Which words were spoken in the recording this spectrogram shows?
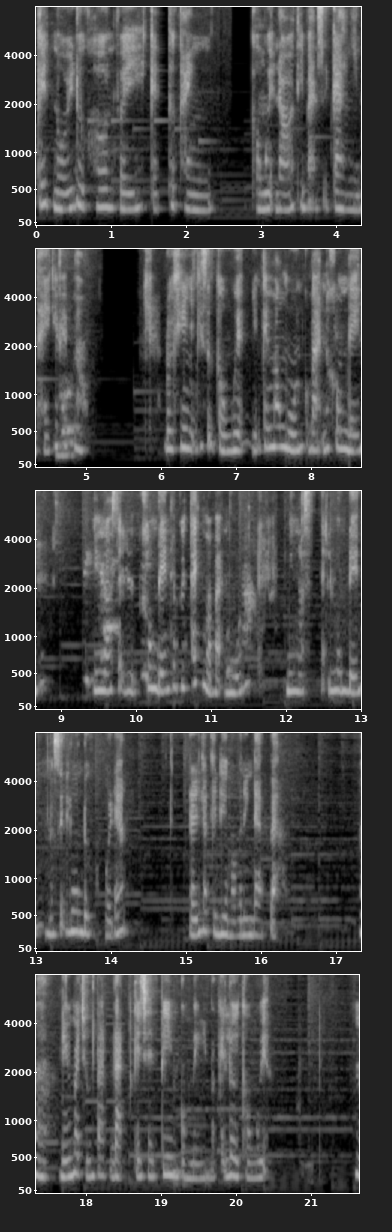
kết nối được hơn với cái thực hành cầu nguyện đó thì bạn sẽ càng nhìn thấy cái phép màu. Đôi khi những cái sự cầu nguyện những cái mong muốn của bạn nó không đến nhưng nó sẽ không đến theo cái cách mà bạn muốn nhưng nó sẽ luôn đến nó sẽ luôn được hồi đáp đấy là cái điều mà Vân Anh đảm bảo. À, nếu mà chúng ta đặt cái trái tim của mình vào cái lời cầu nguyện. Ừ.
